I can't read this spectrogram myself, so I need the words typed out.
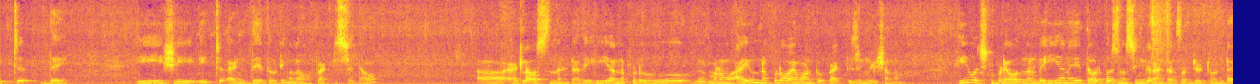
it they he she it and they తోటి మనం ప్రాక్టీస్ చేద్దాం. ఎట్లా వస్తుందంటే అది హీ అన్నప్పుడు మనం ఐ ఉన్నప్పుడు I want to practice English అన్నాం. హీ వచ్చినప్పుడు ఏమవుతుందంటే హీ అనేది థర్డ్ పర్సన్ సింగర్ అంటారు సబ్జెక్టు. అంటే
